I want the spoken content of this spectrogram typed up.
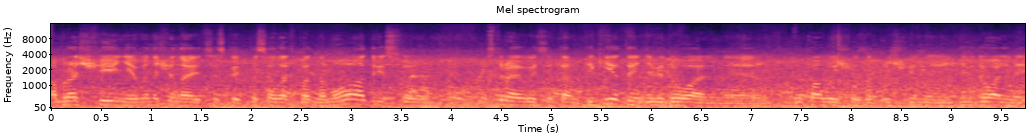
обращения, вы начинаете, сказать, посылать по одному адресу, устраиваете там пикеты индивидуальные, групповые еще запрещены, индивидуальные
